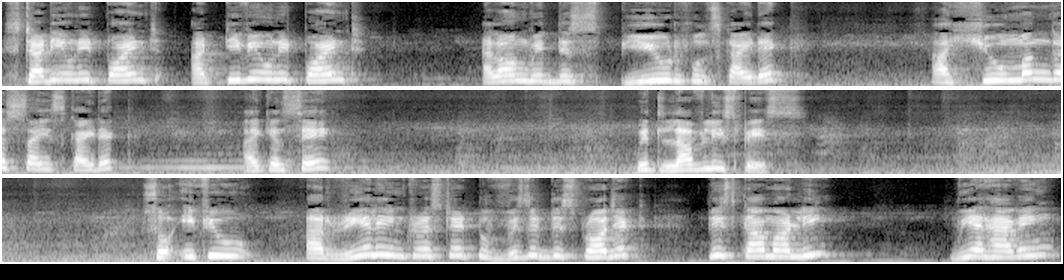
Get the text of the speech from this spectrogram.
study unit point, a TV unit point along with this beautiful sky deck. A humongous size sky deck, I can say, with lovely space. So if you are really interested to visit this project, please come early. We are having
